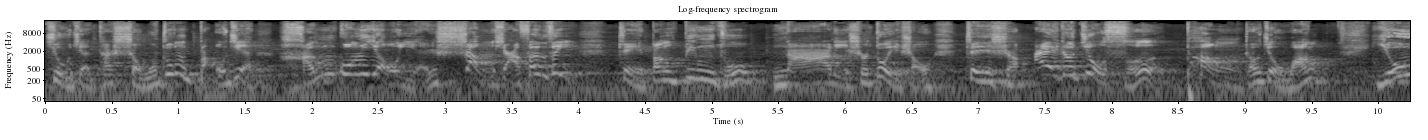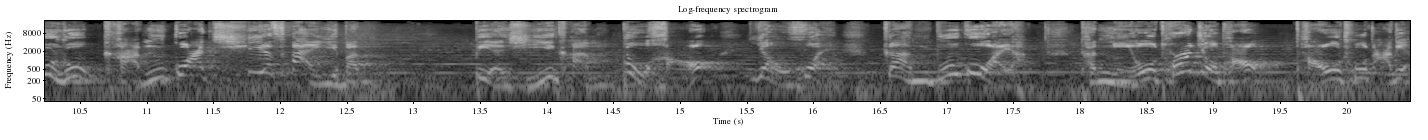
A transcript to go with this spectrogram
就见他手中宝剑寒光耀眼，上下翻飞，这帮兵卒哪里是对手？真是挨着就死，碰着就亡，犹如砍瓜切菜一般。卞喜一看不好，要坏，干不过呀！他扭头就跑，逃出大殿。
